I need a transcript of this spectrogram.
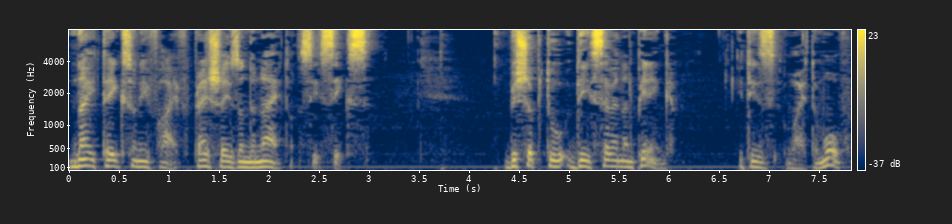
Knight takes on e5, pressure is on the knight on c6. Bishop to d7 and pinning. It is white to move.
